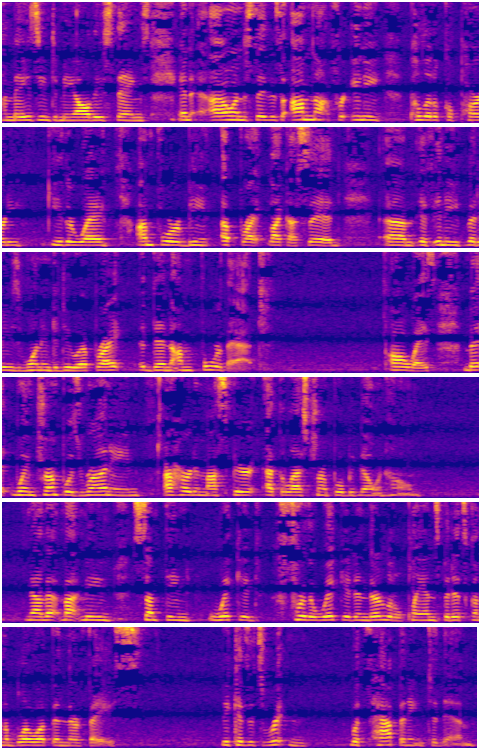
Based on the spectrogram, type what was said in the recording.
amazing to me, all these things. And I want to say this, I'm not for any political party either way. I'm for being upright, like I said. Um, if anybody's wanting to do upright, then I'm for that. Always. But when Trump was running, I heard in my spirit, at the last Trump will be going home. Now that might mean something wicked for the wicked and their little plans, but it's going to blow up in their face. Because it's written what's happening to them.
